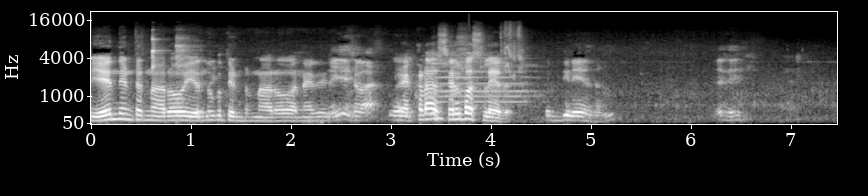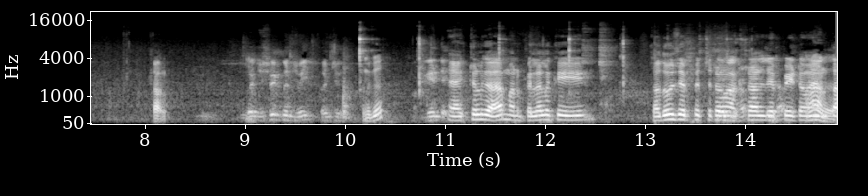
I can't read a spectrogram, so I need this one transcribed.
ఏం తింటున్నారో ఎందుకు తింటున్నారో అనేది? ఎక్కడ సిలబస్ లేదు కొద్దినే వేసాను. ఏది? చాలు కొంచెం స్వీట్ కొంచెం వెయ్యి, కొంచెం ఎందుకు? ఏంటి? యాక్చువల్గా మన పిల్లలకి చదువు చెప్పించడం అక్షరాలు చెప్పించడం ఎంత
